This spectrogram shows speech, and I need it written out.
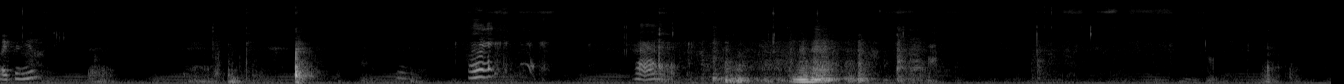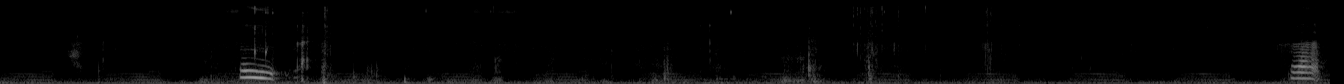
Wipe your hands. Mm-hmm. 嗯。嗯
